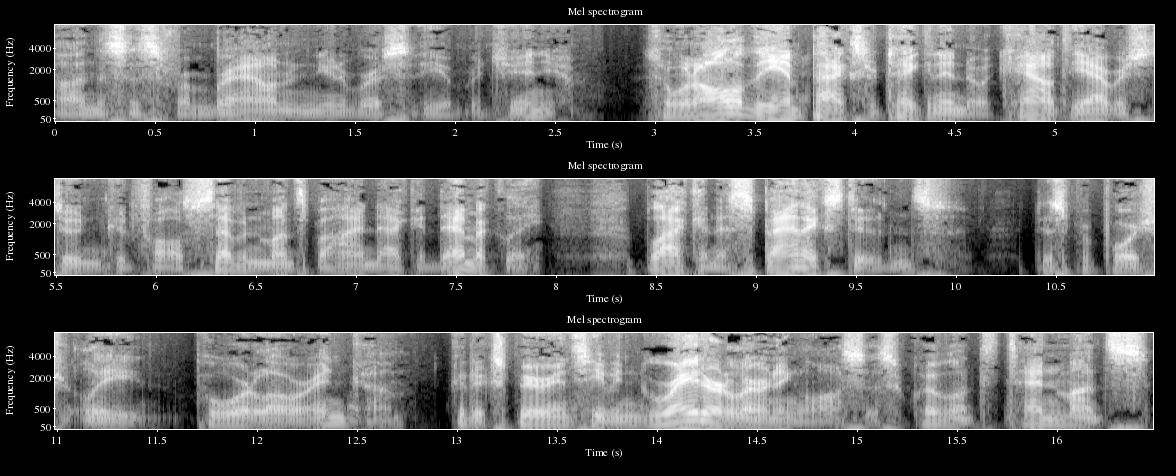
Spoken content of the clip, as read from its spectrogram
Uh, and this is from Brown and University of Virginia. So when all of the impacts are taken into account, the average student could fall seven months behind academically. Black and Hispanic students, disproportionately poor lower income, could experience even greater learning losses, equivalent to 10 months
